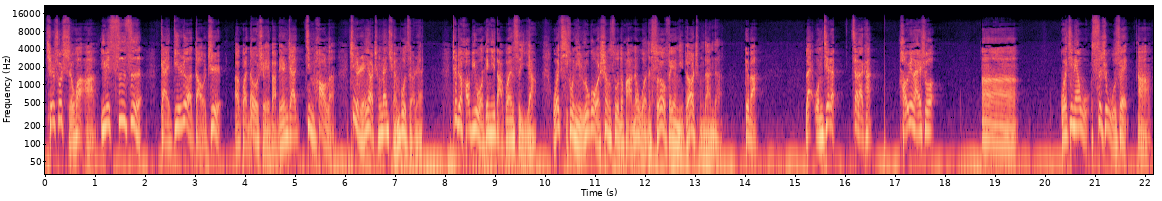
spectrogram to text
其实说实话啊，因为私自改地热导致啊管道漏水，把别人家浸泡了，这个人要承担全部责任。这就好比我跟你打官司一样，我起诉你，如果我胜诉的话，那我的所有费用你都要承担的，对吧？来，我们接着再来看，好运来说，呃，我今年五四十五岁啊，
